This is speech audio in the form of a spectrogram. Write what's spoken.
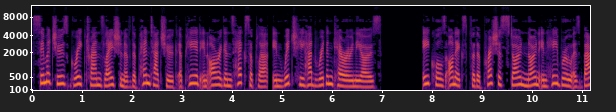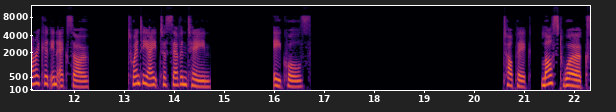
Symmachus' Greek translation of the Pentateuch appeared in Origen's Hexapla, in which he had written Keroneos equals onyx for the precious stone known in Hebrew as barakat in Exo. 28 to 17 equals topic lost works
